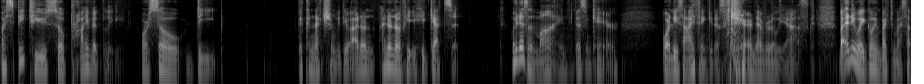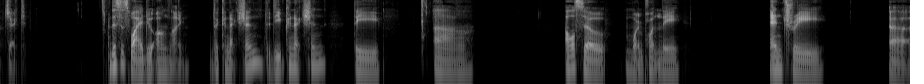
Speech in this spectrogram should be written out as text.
I speak to you so privately or so deep. The connection with you, I don't, I don't know if he he gets it. Well, he doesn't mind. He doesn't care. Or at least I think he doesn't care. Never really ask. But anyway, going back to my subject. This is why I do online. The connection, the deep connection, the uh also more importantly entry uh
